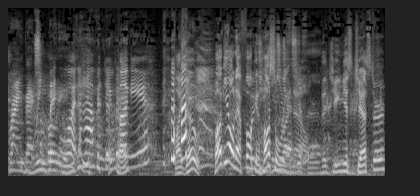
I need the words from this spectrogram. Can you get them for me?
Bring back Bring some back booty. What happened to you, Buggy? Like, dude, Buggy on that fucking hustle right Genius now. The genius jester.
